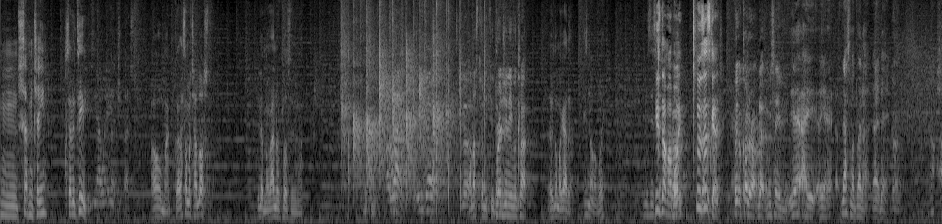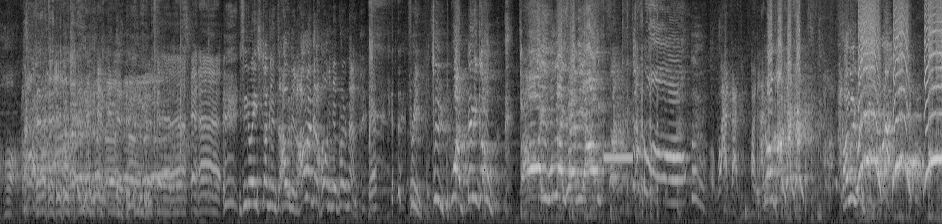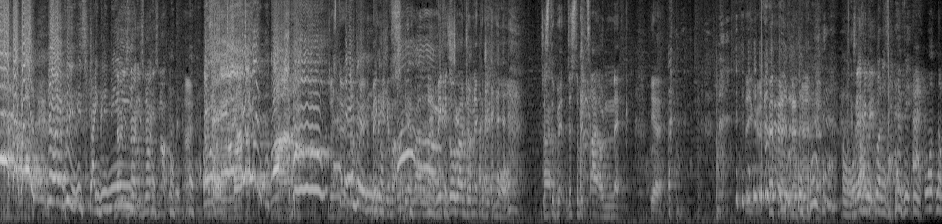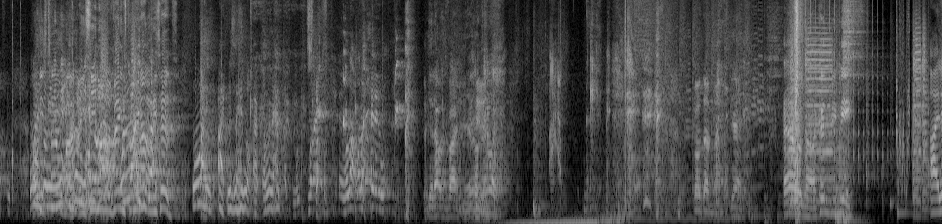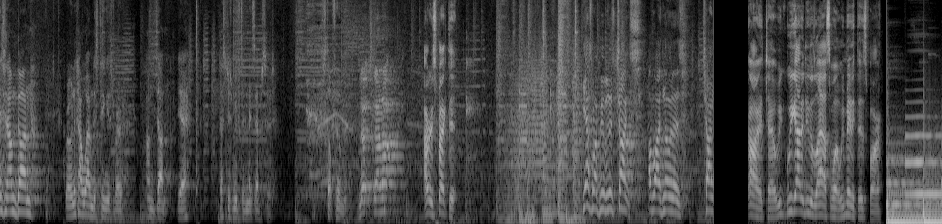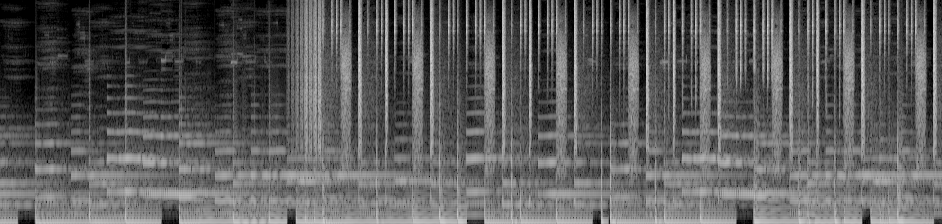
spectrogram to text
Mm, 17. 17. Oh my god, that's how much I lost. You let my round of applause for me, man. Thank you. All right, here you go. I lost 22. Bridge Bro. didn't even clap. That's not my guy though. He's not my boy. Who's He's guy? not my boy. Who's this guy? Put your collar up. Look, let me save you. Yeah, I, yeah, that's my brother, right there. you see the way he's struggling to hold him? How am I going to hold him, you're a grown man? Yeah? Three, two, one, there we go! Oh, he will like heavy out! Oh, No, please, it's strangling me. No, he's not. He's not. He's not. Just do it that way. Make it, like, make it go around your neck a bit more. Just a bit, just a bit tight on the neck. Yeah. There you go. Oh, is it heavy? Brother's heavy. What the? Hold his tail, man. Are you seeing all the veins coming out of his head? Wallahi, alright, this is a headlock. Alright, I'm in the Yeah, that was fine. Well done, man. Yeah. Hell no, it couldn't be me. Alright, listen, I'm done. Bro, look how wham this thing is, bro. I'm done, yeah? Let's just move to the next episode. Stop filming. Look, stand up. I respect it. Yes, my people, this Chunkz, otherwise known as Chunkz. All right, Chad. We, we got to do the last one. We made it this far.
